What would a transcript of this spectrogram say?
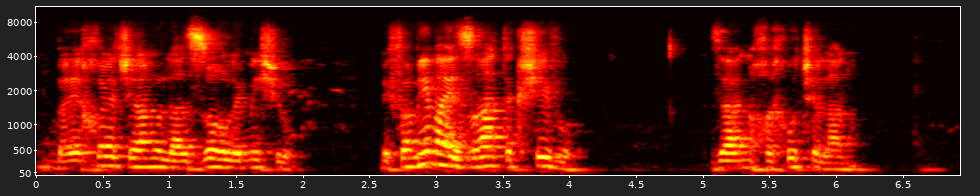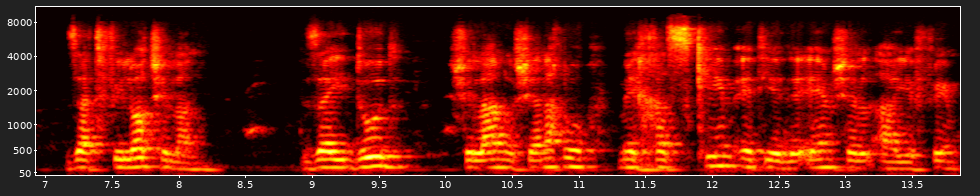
ביכולת שלנו לעזור למישהו. לפעמים העזרה, תקשיבו, זה הנוכחות שלנו, זה התפילות שלנו, זה העידוד שלנו, שאנחנו מחזקים את ידיהם של העייפים.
